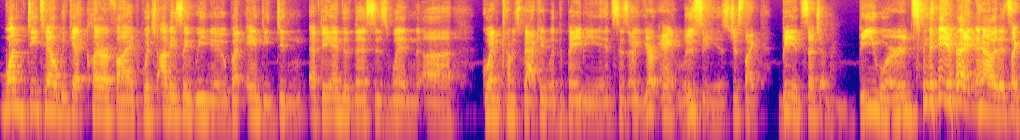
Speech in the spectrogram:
one detail we get clarified, which obviously we knew, but Andy didn't. At the end of this is when uh, Gwen comes back in with the baby and says, "Oh, your Aunt Lucy is just like being such a B word to me right now," and it's like,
